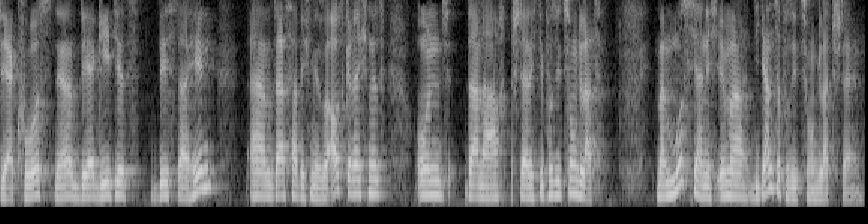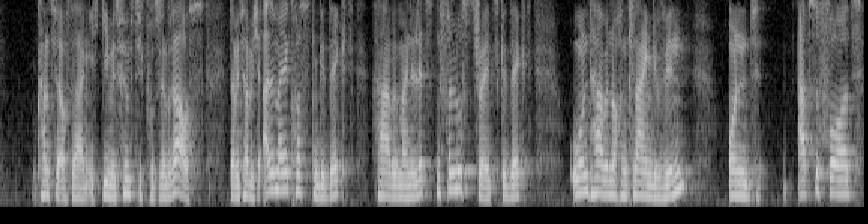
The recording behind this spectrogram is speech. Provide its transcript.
der Kurs, ne, der geht jetzt bis dahin. Ähm, das habe ich mir so ausgerechnet und danach stelle ich die Position glatt. Man muss ja nicht immer die ganze Position glatt stellen. Du kannst ja auch sagen, ich gehe mit 50 Prozent raus. Damit habe ich alle meine Kosten gedeckt, habe meine letzten Verlusttrades gedeckt und habe noch einen kleinen Gewinn. Und ab sofort,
